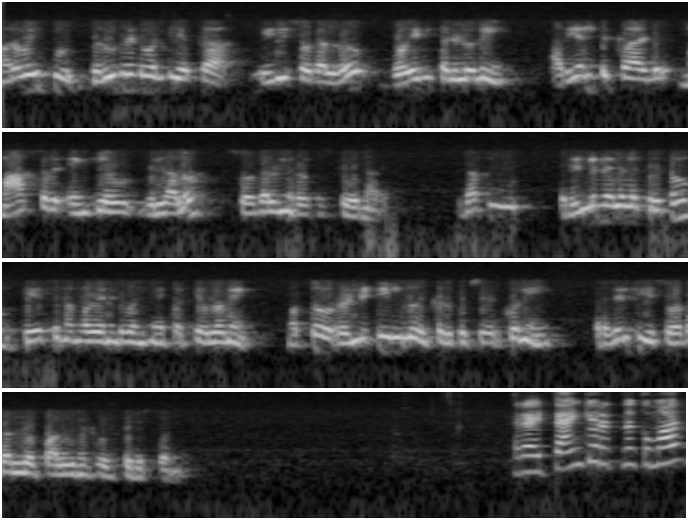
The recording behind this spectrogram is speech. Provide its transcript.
మరోవైపు జరుగుతున్నటువంటి యొక్క ఈడీ సోదాల్లో బోయినపల్లిలోని అరియంత్ కార్డ్ మాస్టర్ ఎంక్లేవ్ జిల్లాలో సోదాలు నిర్వహిస్తూ ఉన్నారు. దాదాపు రెండు నెలల క్రితం కేసు నమోదైనటువంటి నేపథ్యంలోనే మొత్తం రెండు టీంలు ఇక్కడకు చేరుకొని ప్రజెంట్ ఈ సోదాల్లో పాల్గొన్నట్టు తెలుస్తోంది. Right thank you Ratnakumar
